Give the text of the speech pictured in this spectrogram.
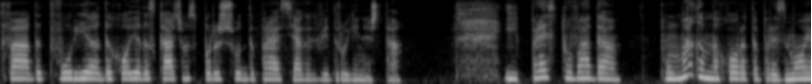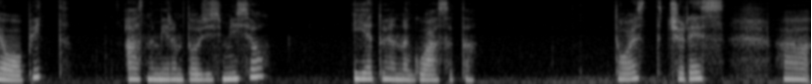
това, да творя, да ходя, да скачам с парашут, да правя всякакви други неща. И през това да помагам на хората през моя опит, аз намирам този смисъл и ето я нагласата. Тоест, чрез а,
